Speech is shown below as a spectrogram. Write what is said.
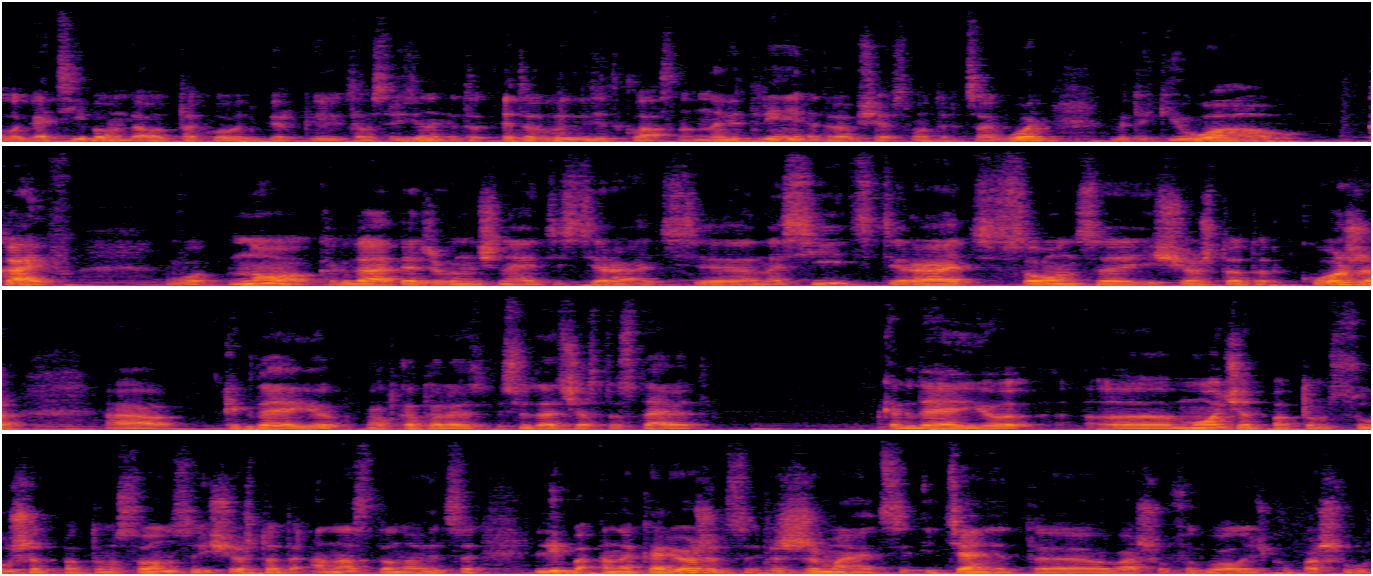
логотипом, да, вот такой вот бирк или там с резиной, это, это выглядит классно. На витрине это вообще смотрится огонь, вы такие, вау, кайф. Вот. Но когда, опять же, вы начинаете стирать, э, носить, стирать, солнце, еще что-то, кожа, э, когда ее, вот которая сюда часто ставят, когда ее э, мочат, потом сушат, потом солнце, еще что-то, она становится, либо она корежится, сжимается и тянет э, вашу футболочку по шву,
